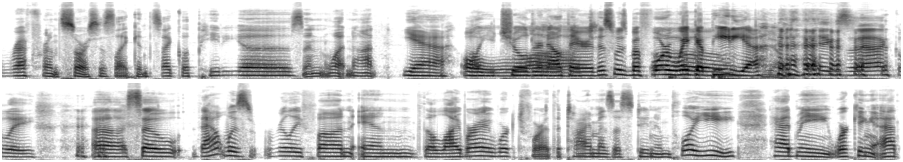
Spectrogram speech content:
reference sources like encyclopedias and whatnot. Yeah, all A you children out there. This was before Oh. Wikipedia. exactly. Uh, so that was really fun. And the library I worked for at the time as a student employee had me working at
